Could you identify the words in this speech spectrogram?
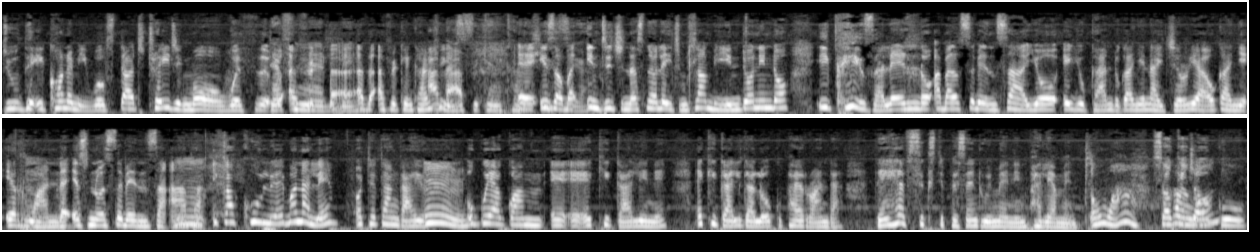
do the economy we'll start trading more with Afri- uh, other african countries. Other African Eh, countries, izawuba yeah. indigenous knowledge mhlawumbi yintoni into ichiza le nto abalisebenzisayo euganda okanye enigeria okanye erwanda esinosebenzisa apha Mm, ikakhulu yayibona le othetha ngayo? Ukuya kwam e- e- ekigali ne ekigali kaloku phaa erwanda they have 60 percent women in parliament. Oh wow. So ke ngoku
